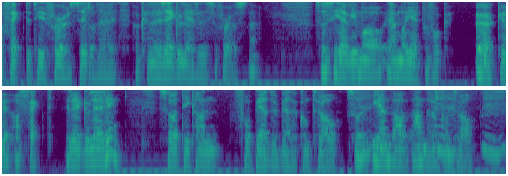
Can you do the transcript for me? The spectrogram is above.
Affekt betyr følelser, og det er å kunne regulere disse følelsene. Så sier jeg vi må, jeg må hjelpe folk øke affektregulering, så at de kan få bedre og bedre kontroll. Så igjen, det handler om kontroll. Mm.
